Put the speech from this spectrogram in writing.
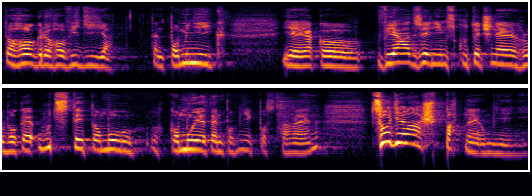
toho, kdo ho vidí a ten pomník je jako vyjádřením skutečné hluboké úcty tomu, komu je ten pomník postaven. Co dělá špatné umění?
